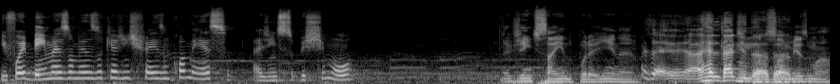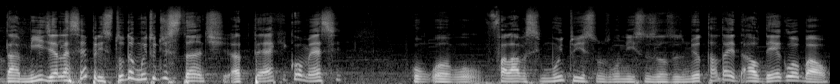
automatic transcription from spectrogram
E foi bem mais ou menos o que a gente fez no começo. A gente subestimou. Gente saindo por aí, né? Mas é, a realidade da, da, mesma... da, mídia, ela sempre estuda muito distante, até que comece. Falava-se muito isso no início dos anos 2000, tal da aldeia global.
